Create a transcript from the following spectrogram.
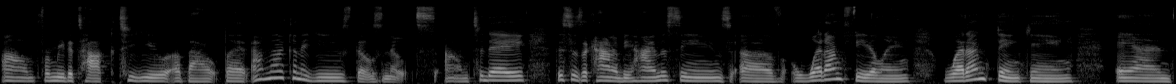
um, for me to talk to you about, but I'm not going to use those notes. Um, today, this is a kind of behind the scenes of what I'm feeling, what I'm thinking, and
